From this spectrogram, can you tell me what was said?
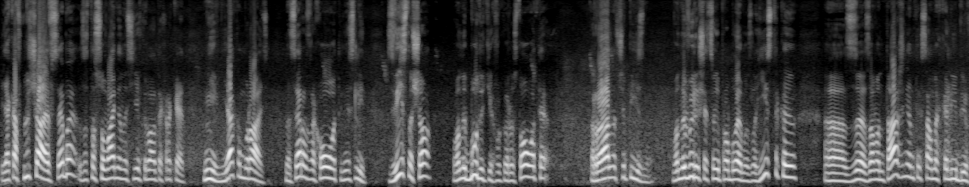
яка включає в себе застосування носіїв крилатих ракет. Ні, в ніякому разі на це розраховувати не слід. Звісно, що вони будуть їх використовувати рано чи пізно. Вони вирішать свої проблеми з логістикою, е, з завантаженням тих самих калібрів.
